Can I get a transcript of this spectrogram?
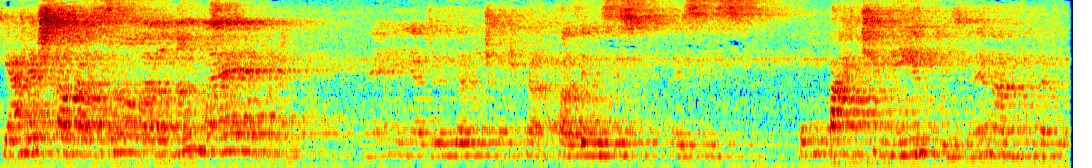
que a restauração ela não é, né, e às vezes a gente fica fazendo esses, esses compartimentos né, na vida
